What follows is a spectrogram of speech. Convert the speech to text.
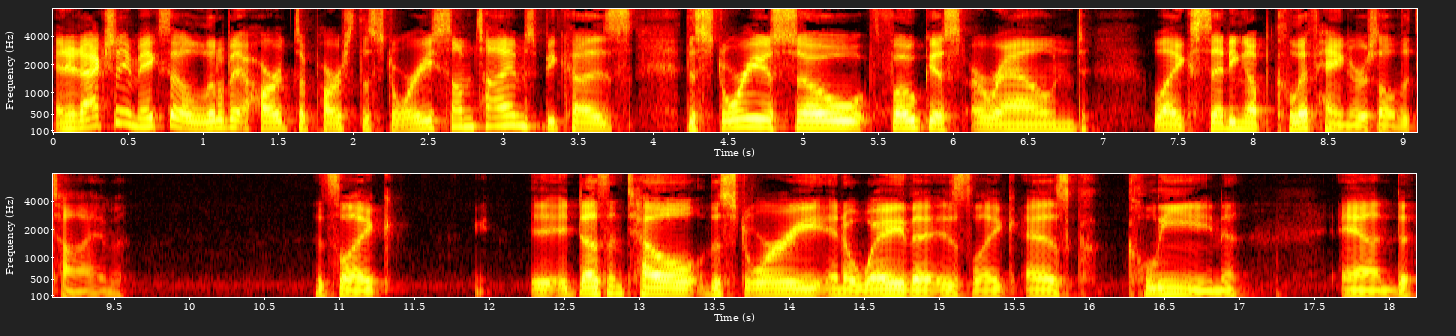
and it actually makes it a little bit hard to parse the story sometimes because the story is so focused around like setting up cliffhangers all the time. It's like it doesn't tell the story in a way that is like as clean and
